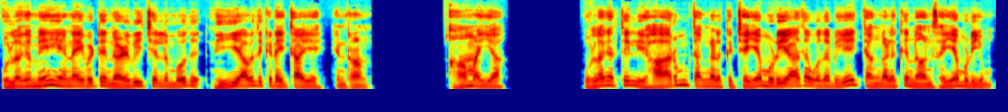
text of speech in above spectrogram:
உலகமே என்னை விட்டு நழுவிச் செல்லும்போது நீயாவது கிடைத்தாயே என்றான். ஆமையா உலகத்தில் யாரும் தங்களுக்கு செய்ய முடியாத உதவியை தங்களுக்கு நான் செய்ய முடியும்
